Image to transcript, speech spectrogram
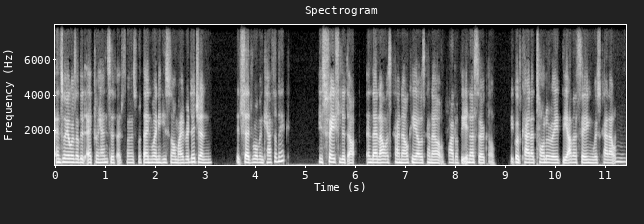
and so he was a bit apprehensive at first. But then when he saw my religion, it said Roman Catholic. His face lit up, And then I was kind of okay. I was kind of part of the inner circle. He could kind of tolerate the other thing, which kind of mm,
